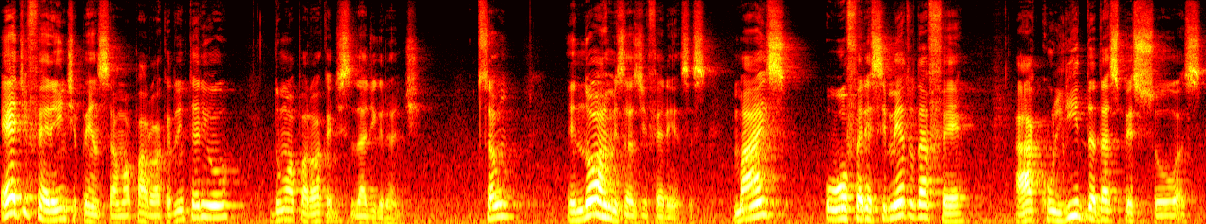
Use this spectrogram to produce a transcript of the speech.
É diferente pensar uma paróquia do interior de uma paróquia de cidade grande. São enormes as diferenças, mas o oferecimento da fé, a acolhida das pessoas,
